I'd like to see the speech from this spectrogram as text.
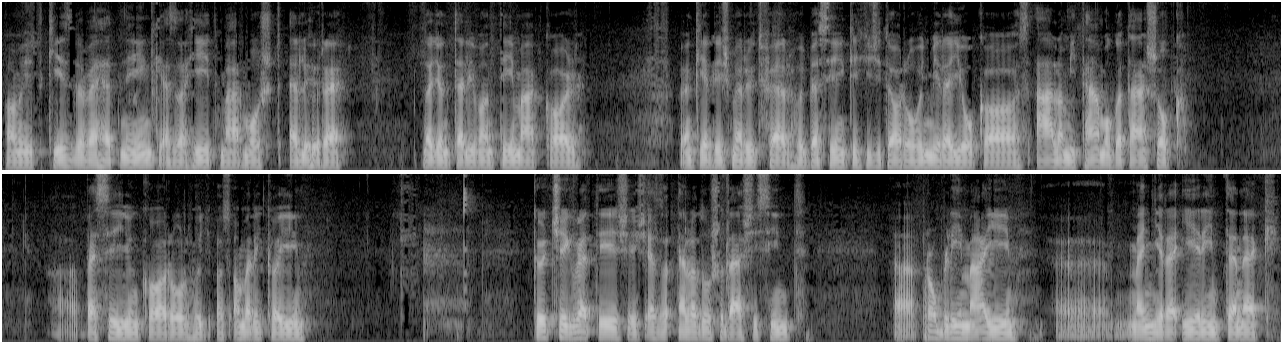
amit kézbe vehetnénk. Ez a hét már most előre nagyon teli van témákkal. Olyan kérdés merült fel, hogy beszéljünk egy kicsit arról, hogy mire jók az állami támogatások. Beszéljünk arról, hogy az amerikai költségvetés és ez eladósodási szint problémái mennyire érintenek.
